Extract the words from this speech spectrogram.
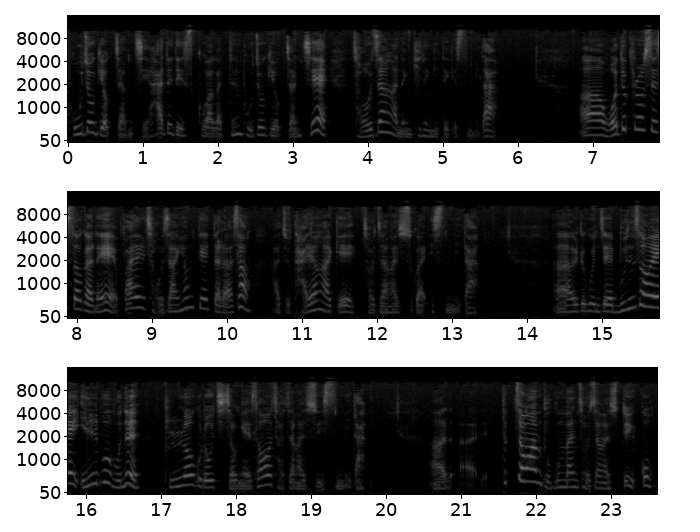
보조 기억 장치, 하드디스크와 같은 보조 기억 장치에 저장하는 기능이 되겠습니다. 어, 워드 프로세서 간의 파일 저장 형태에 따라서 아주 다양하게 저장할 수가 있습니다. 아, 그리고 이제 문서의 일부분을 블럭으로 지정해서 저장할 수 있습니다. 아, 특정한 부분만 저장할 수도 있고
